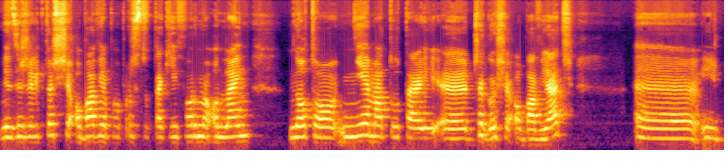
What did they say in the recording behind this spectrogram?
Więc jeżeli ktoś się obawia po prostu takiej formy online, no to nie ma tutaj e, czego się obawiać. E, I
